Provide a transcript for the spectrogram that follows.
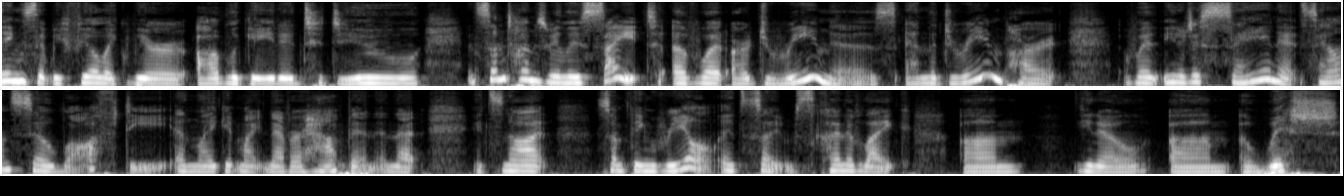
things that we feel like we're obligated to do. And sometimes we lose sight of what our dream is. And the dream part, when, you know, just saying it sounds so lofty and like it might never happen and that it's not something real. It's, it's kind of like, um, you know, um, a wish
